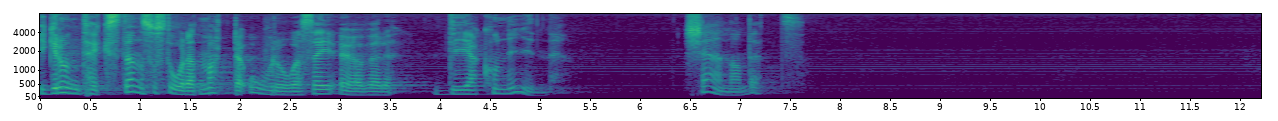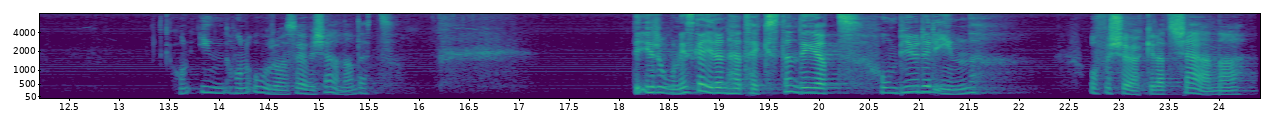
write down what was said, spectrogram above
I grundtexten så står det att Marta oroar sig över diakonin, tjänandet. Hon, in, hon oroar sig över tjänandet. Det ironiska i den här texten är att hon bjuder in och försöker att tjäna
